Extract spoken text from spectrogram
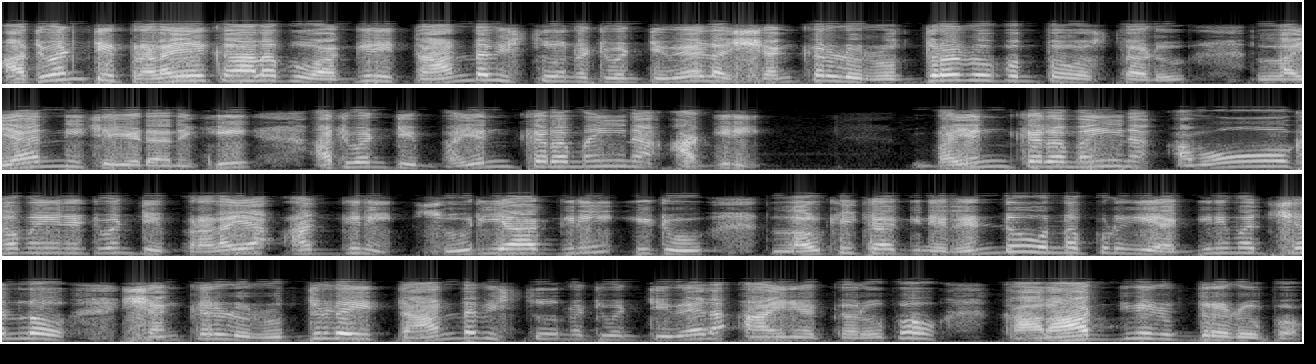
అటువంటి ప్రళయకాలపు అగ్ని తాండవిస్తున్నటువంటి వేళ శంకరుడు రుద్ర రూపంతో వస్తాడు లయాన్ని చేయడానికి. అటువంటి భయంకరమైన అగ్ని భయంకరమైన అమోఘమైనటువంటి ప్రళయ అగ్ని సూర్యాగ్ని ఇటు లౌకికాగ్ని రెండూ ఉన్నప్పుడు ఈ అగ్ని మధ్యంలో శంకరుడు రుద్రుడై తాండవిస్తూ ఉన్నటువంటి వేళ ఆయన యొక్క రూపం కాలాగ్ని రుద్ర రూపం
